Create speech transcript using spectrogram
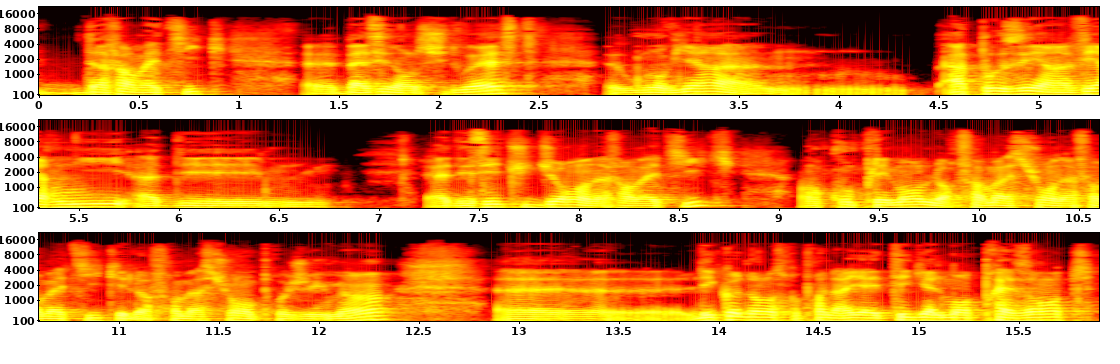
d'informatique euh, basée dans le sud-ouest, euh, où on vient apposer un vernis à des, étudiants en informatique en complément de leur formation en informatique et de leur formation en projet humain. L'école de l'entrepreneuriat est également présente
